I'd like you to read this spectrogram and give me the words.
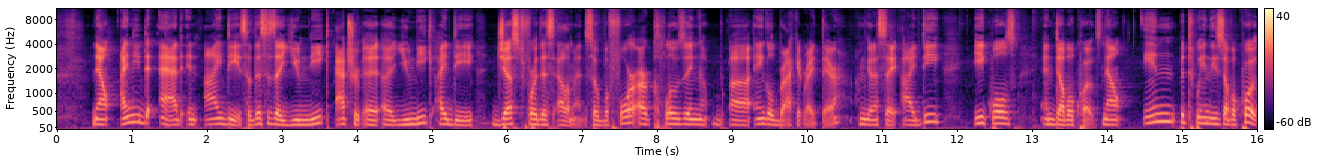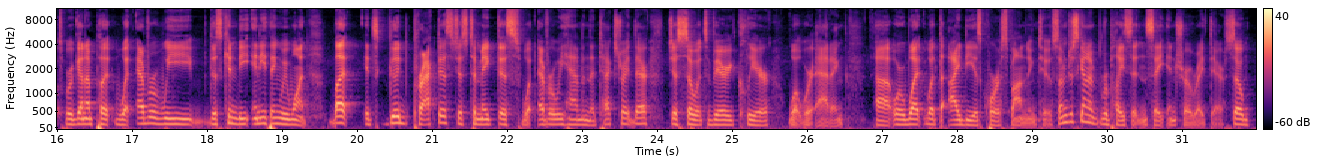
Now I need to add an ID. So this is a unique attribute, a, unique ID just for this element. So before our closing uh, angled bracket right there, I'm gonna say ID equals and double quotes. Now in between these double quotes, we're gonna put whatever we, this can be anything we want, but it's good practice just to make this whatever we have in the text right there, just so it's very clear what we're adding uh, or what, what the ID is corresponding to. So I'm just going to replace it and say intro right there. So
